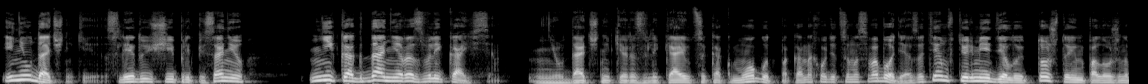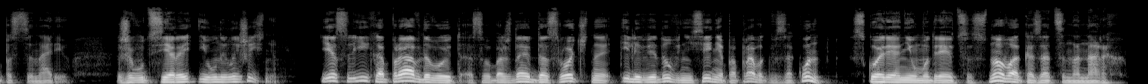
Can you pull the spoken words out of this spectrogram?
и неудачники, следующие предписанию «никогда не развлекайся». Неудачники развлекаются как могут, пока находятся на свободе, а затем в тюрьме делают то, что им положено по сценарию. Живут серой и унылой жизнью. Если их оправдывают, освобождают досрочно или ввиду внесения поправок в закон, вскоре они умудряются снова оказаться на нарах.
